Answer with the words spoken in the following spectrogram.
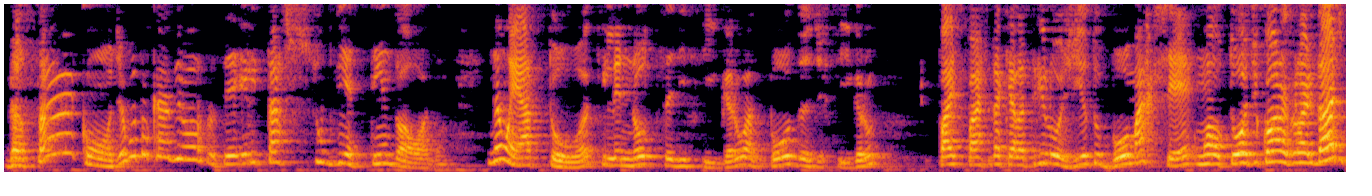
dançar, conde? Eu vou tocar a viola para você. Ele está subvertendo a ordem. Não é à toa que Le Nozze de Fígaro, As Bodas de Fígaro, faz parte daquela trilogia do Beaumarchais, um autor de qual nacionalidade?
